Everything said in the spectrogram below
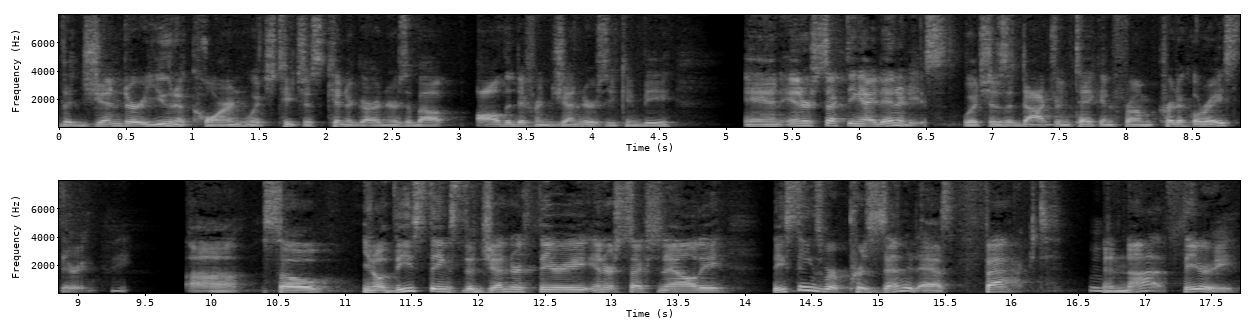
the gender unicorn, which teaches kindergartners about all the different genders you can be, and intersecting identities, which is a doctrine taken from critical race theory. Uh, so, you know, these things, the gender theory, intersectionality, these things were presented as fact mm-hmm. and not theory.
